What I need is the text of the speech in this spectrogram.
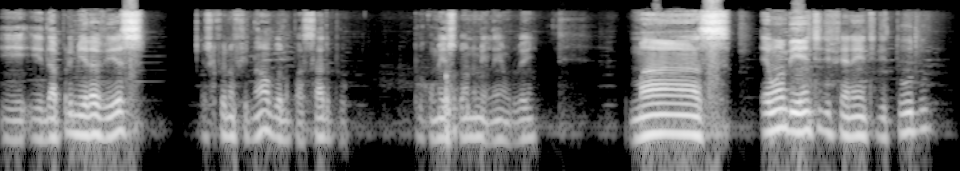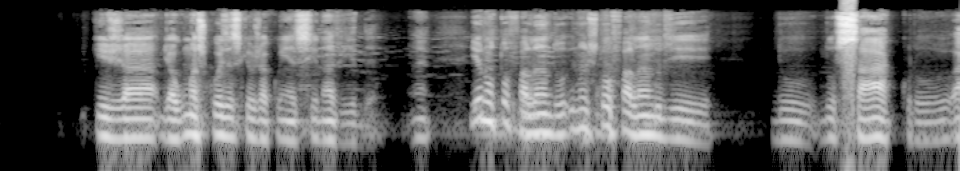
e, e da primeira vez, acho que foi no final do ano passado, para o começo do ano, não me lembro bem. Mas é um ambiente diferente de tudo que já de algumas coisas que eu já conheci na vida. E eu não estou falando, não estou falando de do, do sacro. A,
